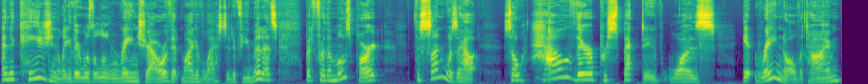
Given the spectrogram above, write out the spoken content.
and occasionally there was a little rain shower that might have lasted a few minutes, but for the most part, the sun was out. So, how their perspective was it rained all the time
